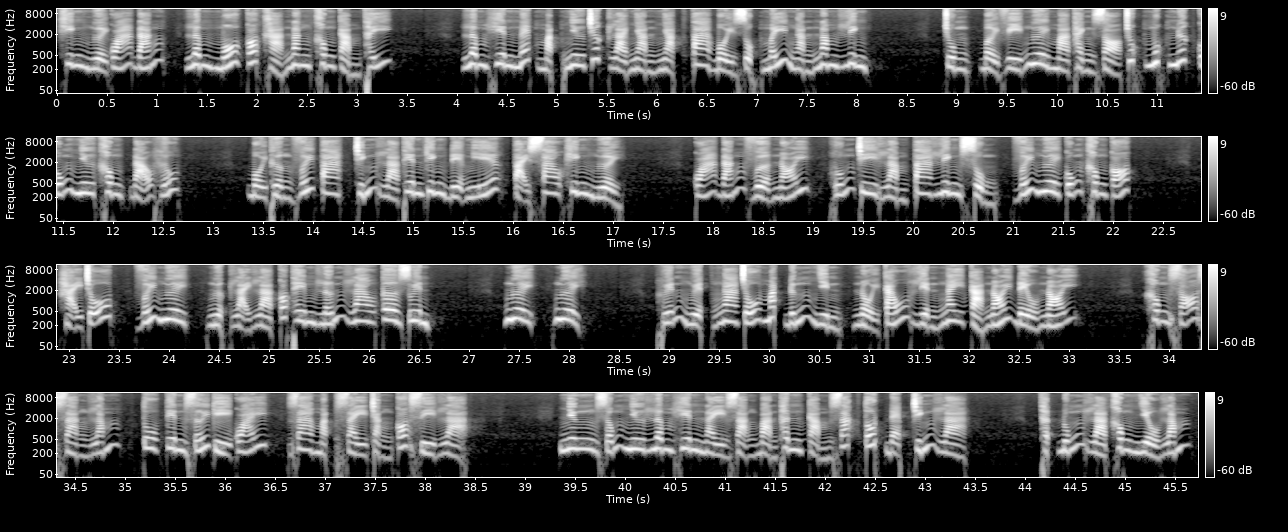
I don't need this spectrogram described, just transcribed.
khinh người quá đáng, lâm mố có khả năng không cảm thấy. Lâm Hiên nét mặt như trước là nhàn nhạt ta bồi dục mấy ngàn năm linh trùng bởi vì ngươi mà thành giỏ trúc múc nước cũng như không đảo hữu. Bồi thường với ta chính là thiên kinh địa nghĩa tại sao khinh người. Quá đáng vừa nói huống chi làm ta linh sủng với ngươi cũng không có. Hại chỗ với ngươi ngược lại là có thêm lớn lao cơ duyên. Ngươi, ngươi. Huyến Nguyệt Nga chỗ mắt đứng nhìn nổi cáo liền ngay cả nói đều nói. Không rõ ràng lắm tu tiên giới kỳ quái da mặt dày chẳng có gì lạ. Nhưng giống như Lâm Hiên này dạng bản thân cảm giác tốt đẹp chính là. Thật đúng là không nhiều lắm.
